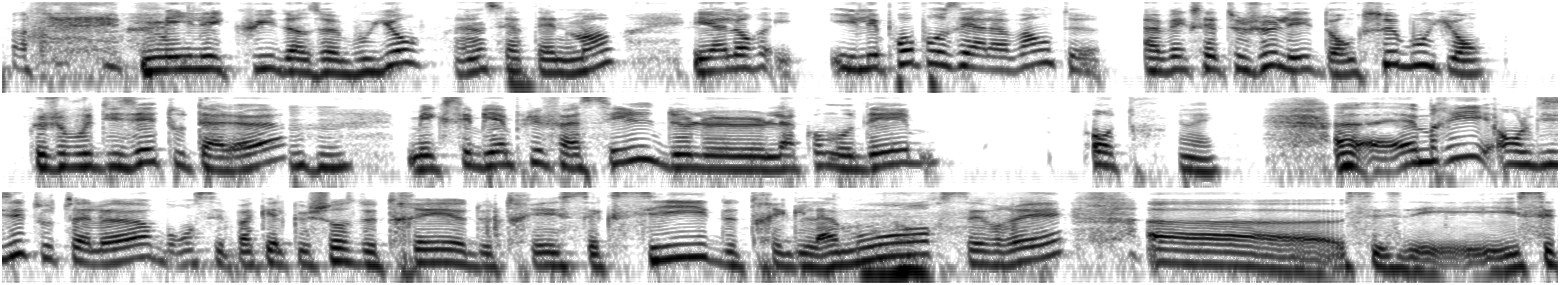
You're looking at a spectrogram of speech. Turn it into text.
Mais il est cuit dans un bouillon, hein, certainement. Et alors il est proposé à la vente avec cette gelée, donc ce bouillon que je vous disais tout à l'heure, mais que c'est bien plus facile de l'accommoder autre. Ouais. Euh, Emery, on le disait tout à l'heure, bon, c'est pas quelque chose de très, de très sexy, de très glamour, c'est vrai. Euh, c'est- c'est- ces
